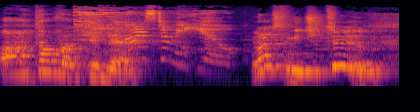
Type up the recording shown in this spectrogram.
Aa tam vaktinde. Nice to meet you. Nice to meet you too.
